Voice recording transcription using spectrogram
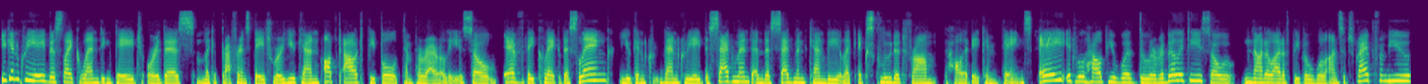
you can create this like landing page or this like a preference page where you can opt out people temporarily. So if they click this link, you can cr- then create the segment and the segment can be like excluded from the holiday campaign campaigns. A, it will help you with deliverability. So not a lot of people will unsubscribe from you.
